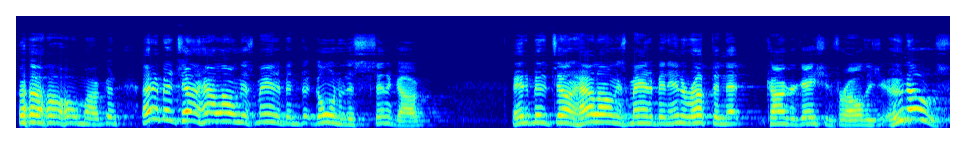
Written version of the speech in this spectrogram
oh my goodness. I haven't been telling how long this man had been going to this synagogue. Ain't been telling how long this man had been interrupting that congregation for all these years? Who knows?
